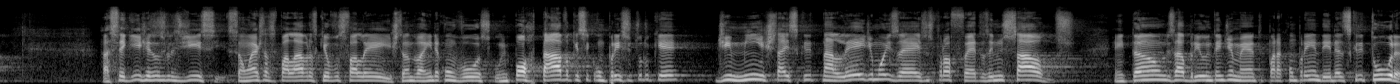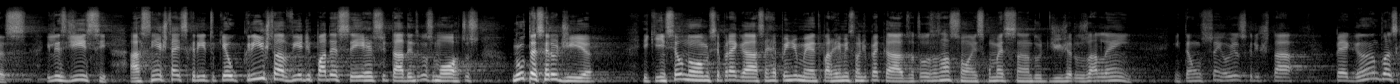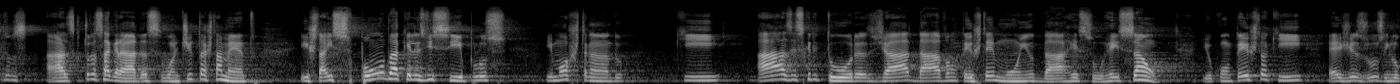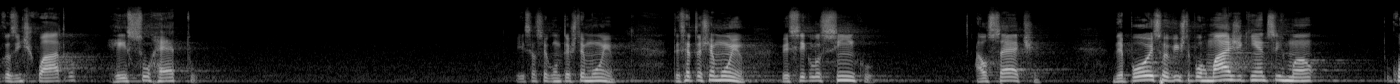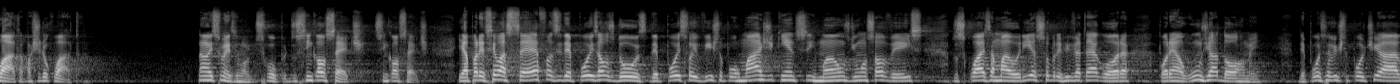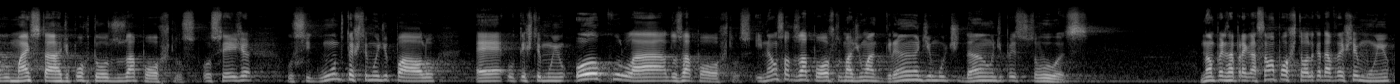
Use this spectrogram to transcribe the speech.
A seguir, Jesus lhes disse: São estas palavras que eu vos falei, estando ainda convosco. Importava que se cumprisse tudo o que de mim está escrito na lei de Moisés, nos profetas e nos salmos. Então lhes abriu o entendimento para compreender as Escrituras e lhes disse: Assim está escrito que o Cristo havia de padecer e ressuscitar dentre os mortos no terceiro dia, e que em seu nome se pregasse arrependimento para remissão de pecados a todas as nações, começando de Jerusalém. Então o Senhor Jesus Cristo está pegando as Escrituras, as Escrituras Sagradas, o Antigo Testamento, e está expondo àqueles discípulos e mostrando que as Escrituras já davam testemunho da ressurreição. E o contexto aqui é Jesus, em Lucas 24, ressurreto. Esse é o segundo testemunho. Terceiro testemunho, versículo 5 ao 7. Depois foi visto por mais de 500 irmãos. 4, a partir do 4. Não, isso mesmo, irmão, desculpa, do 5 ao 7. 5 ao 7. E apareceu a Cefas e depois aos 12. Depois foi visto por mais de 500 irmãos de uma só vez, dos quais a maioria sobrevive até agora, porém alguns já dormem. Depois foi visto por Tiago, mais tarde por todos os apóstolos. Ou seja, o segundo testemunho de Paulo é o testemunho ocular dos apóstolos. E não só dos apóstolos, mas de uma grande multidão de pessoas. Não apenas a pregação apostólica dava testemunho,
